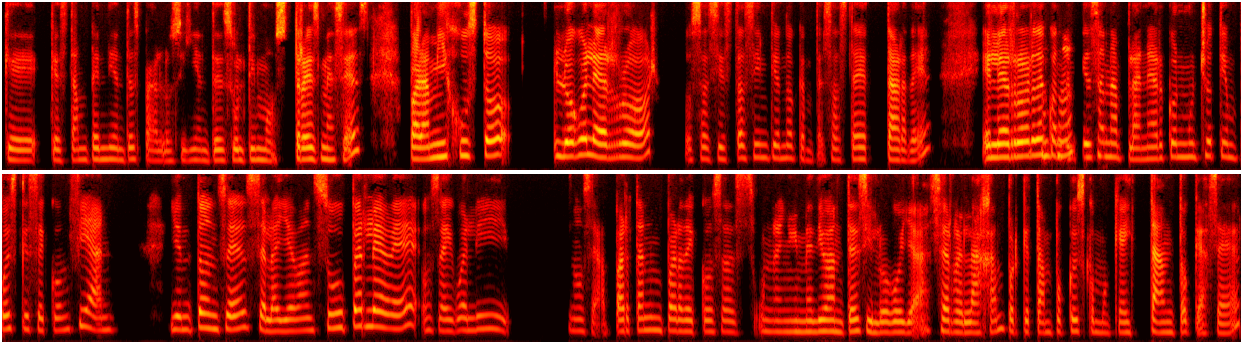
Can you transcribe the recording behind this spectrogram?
que, que están pendientes para los siguientes últimos tres meses. Para mí, justo luego el error, o sea, si estás sintiendo que empezaste tarde, el error de cuando empiezan a planear con mucho tiempo es que se confían y entonces se la llevan súper leve, o sea, igual y no sé, apartan un par de cosas un año y medio antes y luego ya se relajan porque tampoco es como que hay tanto que hacer.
